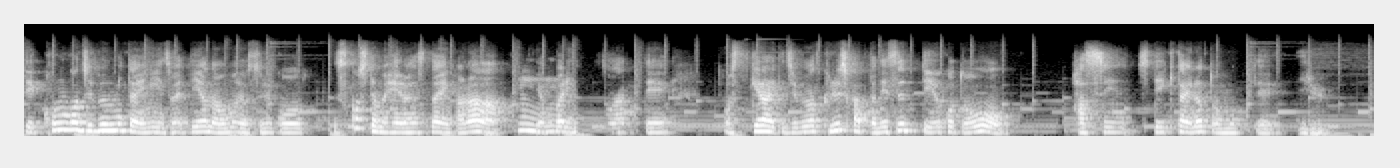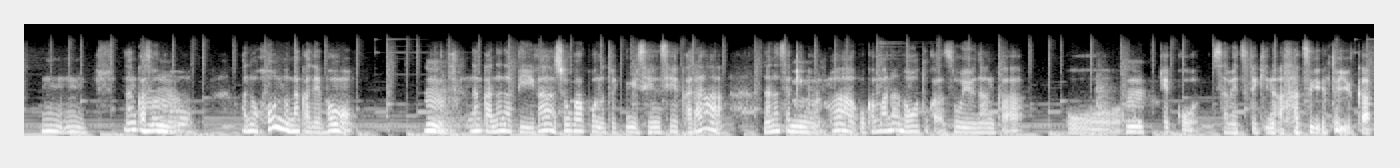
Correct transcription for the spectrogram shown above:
で今後自分みたいにそうやって嫌な思いをする子を少しでも減らしたいから、うんうん。やっぱりそうやって押し付けられて自分は苦しかったですっていうことを発信していきたいなと思っている。うんうん、なんかその,、うんあの本の中でもうん、なんかナナピーが小学校の時に先生から「七崎君はおかまなの?」とかそういうなんかこう、うん結構差別的な発言というか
